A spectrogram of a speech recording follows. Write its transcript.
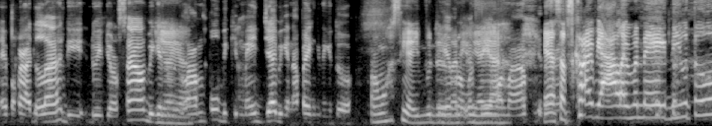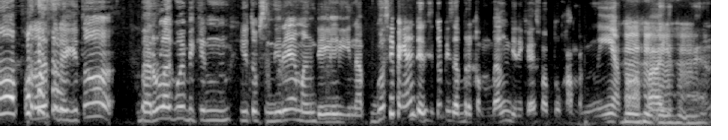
eh pokoknya adalah di do it yourself, bikin Iya, iya. lampu, bikin meja, bikin apa yang gitu-gitu. promosi ya ibu dari tadi promosi, ya, ya. mohon maaf gitu. ya kan. subscribe ya lemonade di YouTube Terus udah gitu barulah gue bikin YouTube sendiri emang daily. Nah, gue sih pengennya dari situ bisa berkembang jadi kayak suatu company atau Hmm, apa hmm, gitu hmm, hmm. kan.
